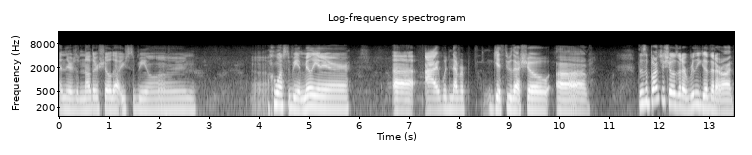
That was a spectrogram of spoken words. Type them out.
And there's another show that used to be on. Uh, Who Wants to Be a Millionaire? Uh, I would never get through that show. Uh, there's a bunch of shows that are really good that are on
